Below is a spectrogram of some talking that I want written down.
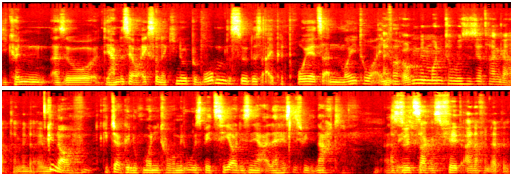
die können, also die haben das ja auch extra in der Keynote beworben, dass du das iPad Pro jetzt an einen Monitor An einfach. irgendeinem Monitor muss es ja dran gehabt haben in der einem. Genau, gibt ja genug Monitore mit USB-C, aber die sind ja alle hässlich wie die Nacht. Also Also du ich, willst sagen, es fehlt einer von Apple.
